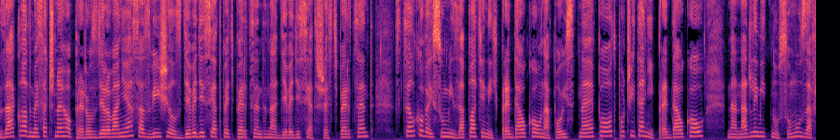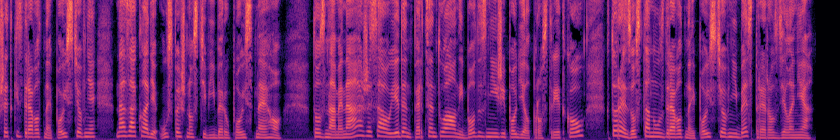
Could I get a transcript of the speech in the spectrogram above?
Základ mesačného prerozdeľovania sa zvýšil z 95% na 96% z celkovej sumy zaplatených preddavkov na poistné po odpočítaní preddavkov na nadlimitnú sumu za všetky zdravotné poisťovne na základe úspešnosti výberu poistného. To znamená, že sa o 1 percentuálny bod zníži podiel prostriedkov, ktoré zostanú zdravotnej poisťovni bez prerozdelenia.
